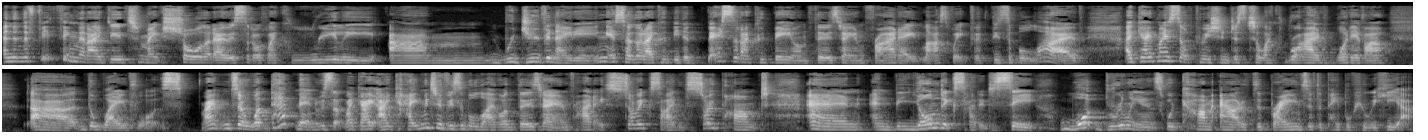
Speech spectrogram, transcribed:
And then the fifth thing that I did to make sure that I was sort of like really um, rejuvenating so that I could be the best that I could be on Thursday and Friday last week for Visible Live, I gave myself permission just to like ride whatever uh, the wave was right? And so what that meant was that like I, I came into Visible Live on Thursday and Friday so excited, so pumped, and and beyond excited to see what brilliance would come out of the brains of the people who were here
